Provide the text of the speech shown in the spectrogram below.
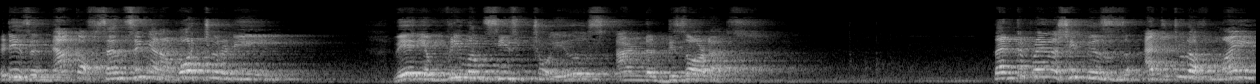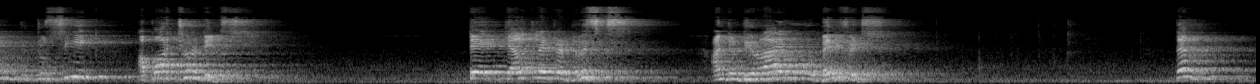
It is a knack of sensing an opportunity where everyone sees choice and disorders. The entrepreneurship is attitude of mind to seek opportunities take calculated risks and derive benefits. Then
